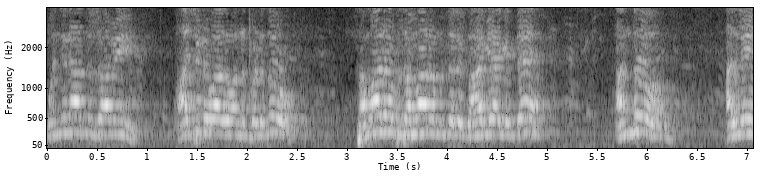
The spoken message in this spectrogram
ಮಂಜುನಾಥ ಸ್ವಾಮಿ ಆಶೀರ್ವಾದವನ್ನು ಪಡೆದು ಸಮಾರಂಭ ಸಮಾರಂಭದಲ್ಲಿ ಭಾಗಿಯಾಗಿದ್ದೆ. ಅಂದು ಅಲ್ಲಿ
